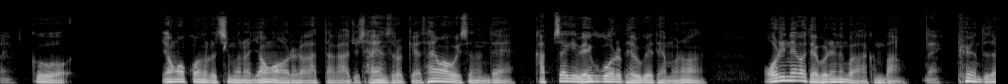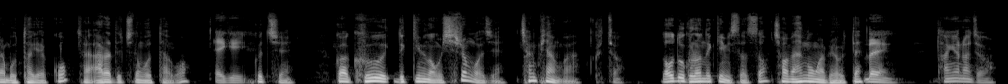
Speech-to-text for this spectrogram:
네. 그 영어권으로 치면은 영어를 갖다가 아주 자연스럽게 사용하고 있었는데 갑자기 외국어를 배우게 되면은 어린애가 돼버리는 거야 금방 네. 표현도 잘 못하겠고 잘 알아듣지도 못하고 애기 그치 그러니까 그 느낌이 너무 싫은 거지 창피한 거야 그쵸. 너도 그런 느낌 있었어 처음에 한국말 배울 때 네, 당연하죠.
